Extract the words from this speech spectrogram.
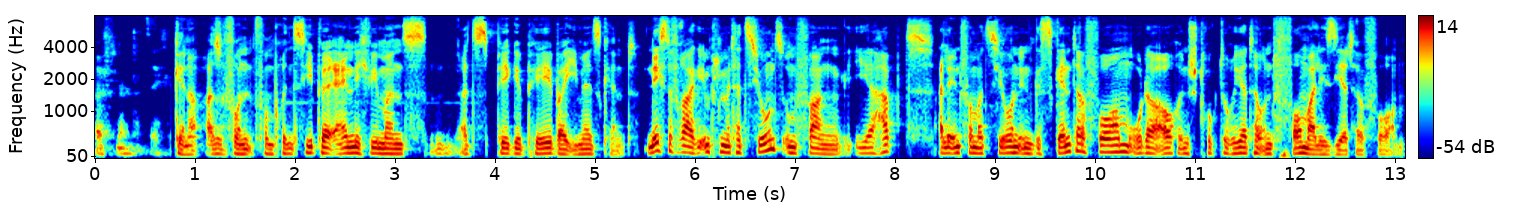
öffnen tatsächlich. Genau, also von, vom Prinzip her ähnlich, wie man es als PGP bei E-Mails kennt. Nächste Frage, Implementationsumfang. Ihr habt alle Informationen in gescannter Form oder auch in strukturierter und formalisierter Form.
